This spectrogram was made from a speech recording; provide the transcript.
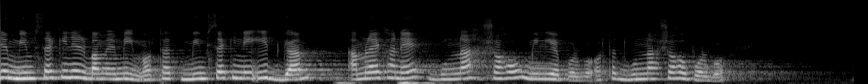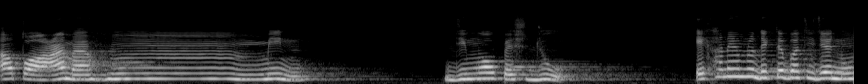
যে মিম সাকিনের বামে মিম, অর্থাৎ মিম সাকিনে ঈদগাম আমরা এখানে গুন্নাহ সহ মিলিয়ে পড়ব, অর্থাৎ গুন্নাহ সহ পড়ব। আতাআমাহুম মিন জিমও পেশ জু। এখানে আমরা দেখতে পাচ্ছি যে নুন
